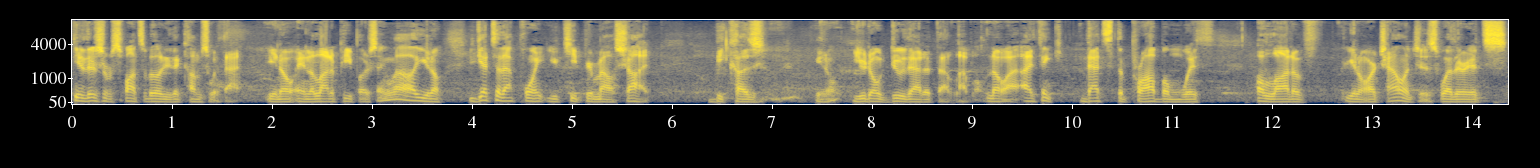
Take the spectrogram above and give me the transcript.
you know there's a responsibility that comes with that you know, and a lot of people are saying, well, you know, you get to that point, you keep your mouth shut because, you know, you don't do that at that level. No, I, I think that's the problem with a lot of, you know, our challenges, whether it's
